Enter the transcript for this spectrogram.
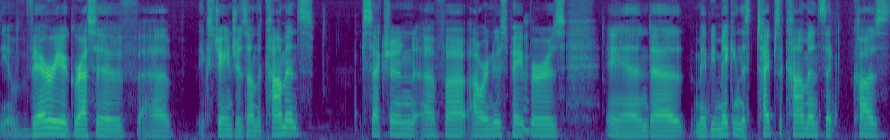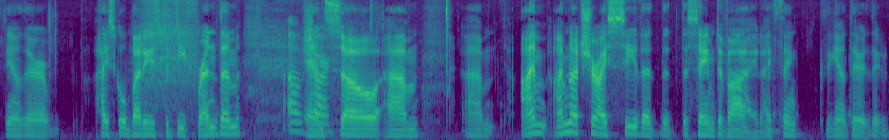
you know, very aggressive uh, exchanges on the comments section of uh, our newspapers. And uh, maybe making the types of comments that cause you know their high school buddies to defriend them. Oh, sure. And so um, um, I'm I'm not sure I see the the, the same divide. I think you know the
